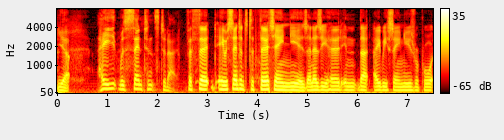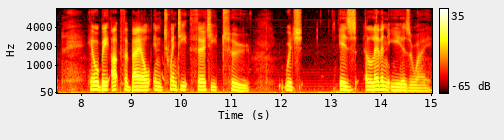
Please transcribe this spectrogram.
Yeah. He was sentenced today. For thir- he was sentenced to 13 years, and as you heard in that ABC News report, he'll be up for bail in 2032, which is 11 years away.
